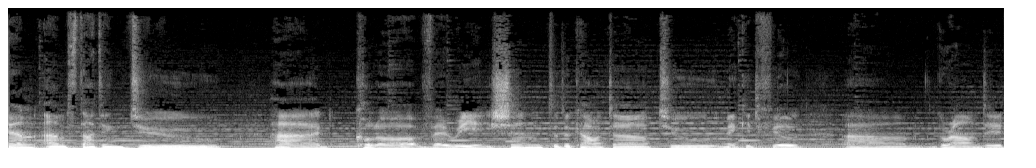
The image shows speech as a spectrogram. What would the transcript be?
And I'm starting to add color variation to the character to make it feel um, grounded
